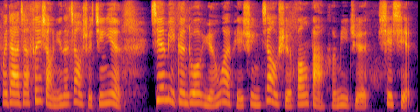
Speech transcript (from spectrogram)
为大家分享您的教学经验，揭秘更多员外培训教学方法和秘诀。谢谢。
